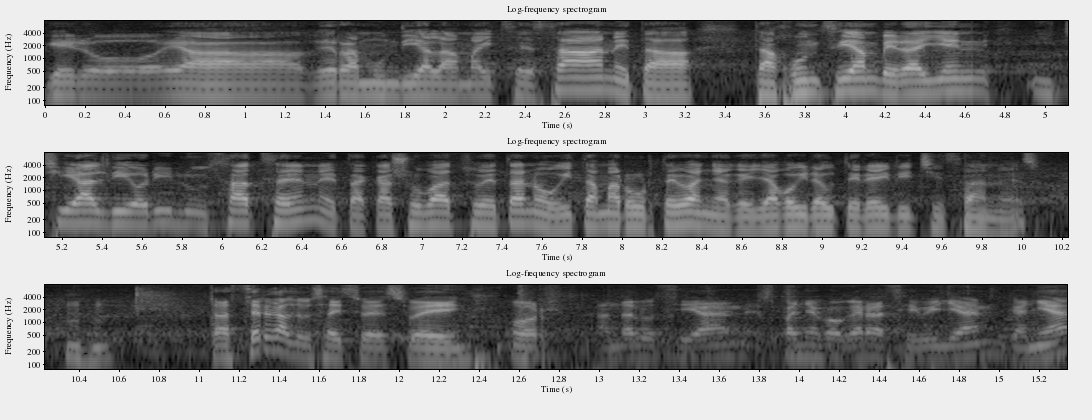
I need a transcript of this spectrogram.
gero ea gerra mundiala maitze zan eta eta juntzian beraien itxialdi hori luzatzen eta kasu batzuetan hogeita hamar urte baina gehiago irautera iritsi zan, ez? Mhm. Eta zer galdu zaizue zuei hor, Andaluzian, Espainiako Gerra Zibilan, gaina,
